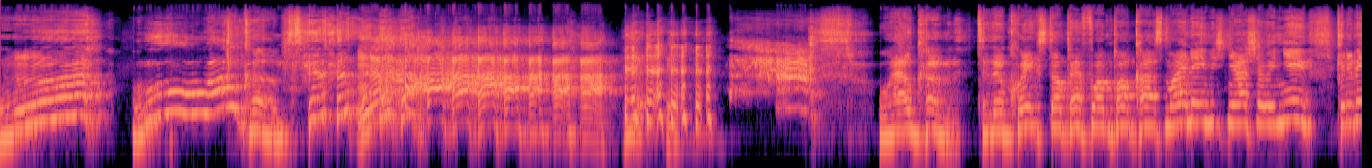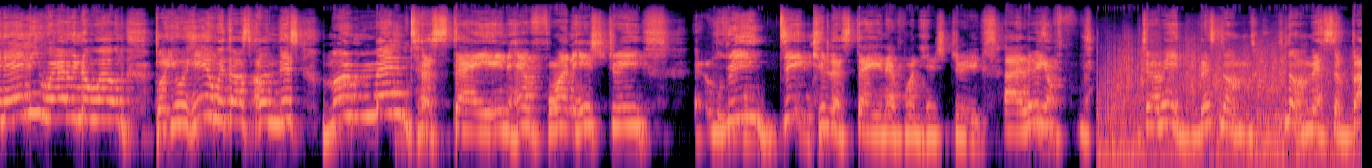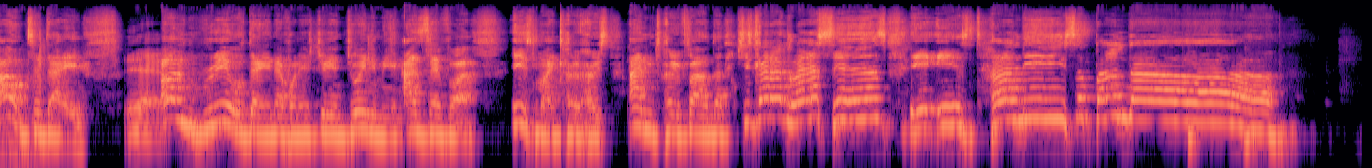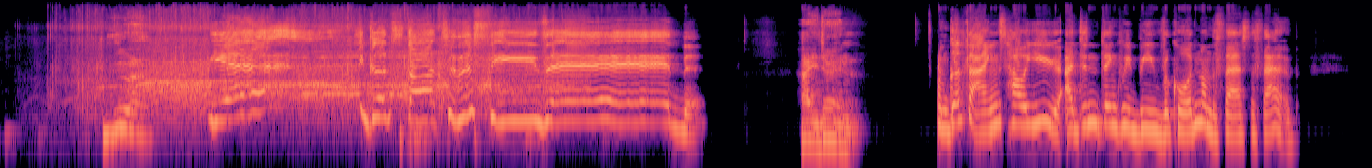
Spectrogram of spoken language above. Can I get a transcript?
Uh, ooh, welcome. welcome to the Quick Stop F1 podcast. My name is Nyasha, and you could have been anywhere in the world, but you're here with us on this momentous day in F1 history. Ridiculous day in F1 history. Uh, let me, do you know what I mean? Let's not, not mess about today Yeah. unreal day in F1 history, and joining me as ever is my co-host and co-founder. She's got her glasses. It is Thandie Sibanda. Yeah! Good start to the season. How you doing? I'm good, thanks. How are you? I didn't think we'd be recording on the 1st of Feb.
